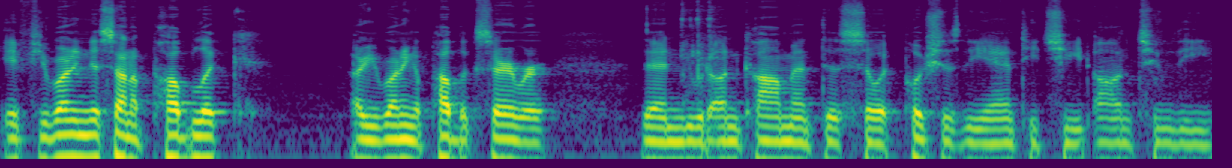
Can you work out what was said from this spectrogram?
If you're running this on a public, are you running a public server, then you would uncomment this so it pushes the anti-cheat onto the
